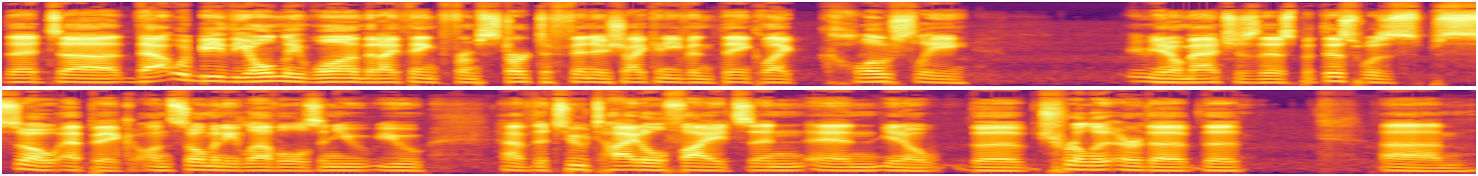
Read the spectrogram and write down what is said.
that uh, that would be the only one that I think from start to finish I can even think like closely, you know, matches this. But this was so epic on so many levels, and you you have the two title fights and and you know the trill or the the um,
